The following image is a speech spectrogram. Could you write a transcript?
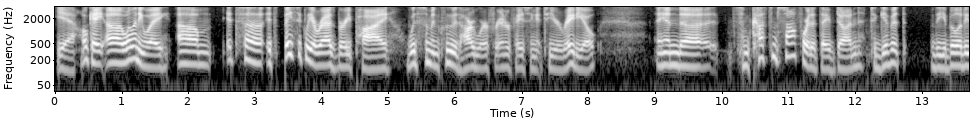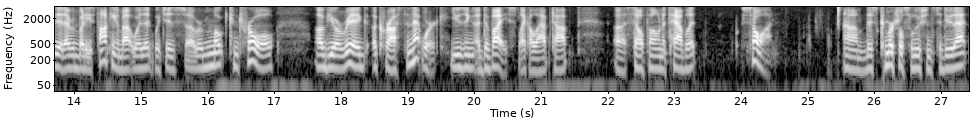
Yeah. Okay. Uh, well, anyway, um, it's uh, it's basically a Raspberry Pi with some included hardware for interfacing it to your radio, and uh, some custom software that they've done to give it the ability that everybody's talking about with it, which is remote control of your rig across the network using a device like a laptop, a cell phone, a tablet, so on. Um, there's commercial solutions to do that.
